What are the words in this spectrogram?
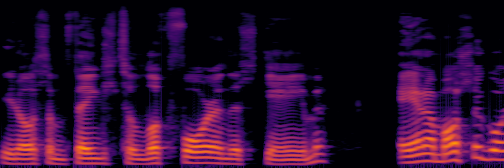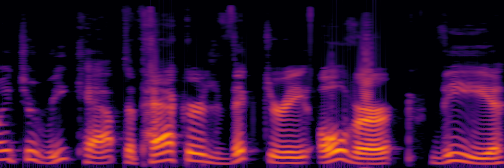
you know some things to look for in this game, and I'm also going to recap the Packers' victory over the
